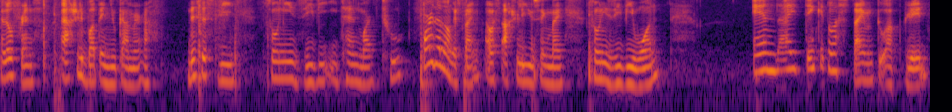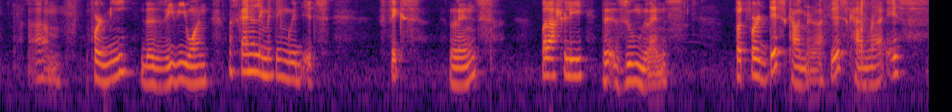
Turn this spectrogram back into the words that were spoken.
Hello friends, I actually bought a new camera. This is the Sony ZV-E10 Mark II. For the longest time, I was actually using my Sony ZV-1 and I think it was time to upgrade. Um, for me, the ZV-1 was kind of limiting with its fixed lens, well actually the zoom lens. But for this camera, this camera is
